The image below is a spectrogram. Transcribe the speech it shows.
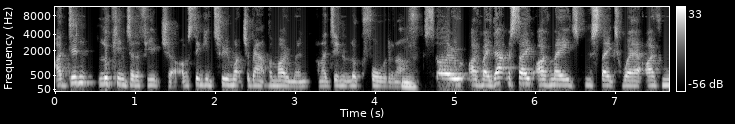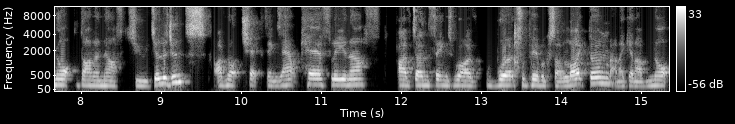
I didn't look into the future. I was thinking too much about the moment and I didn't look forward enough. Mm. So I've made that mistake. I've made mistakes where I've not done enough due diligence. I've not checked things out carefully enough. I've done things where I've worked with people because I like them. And again, I've not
